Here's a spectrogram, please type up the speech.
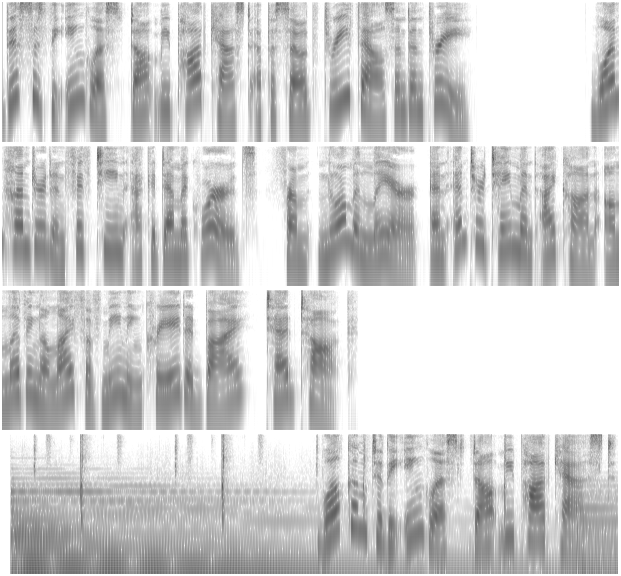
This is the Englist.me podcast episode 3003. 115 academic words from Norman Lear, an entertainment icon on living a life of meaning created by TED Talk. Welcome to the Englist.me podcast.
